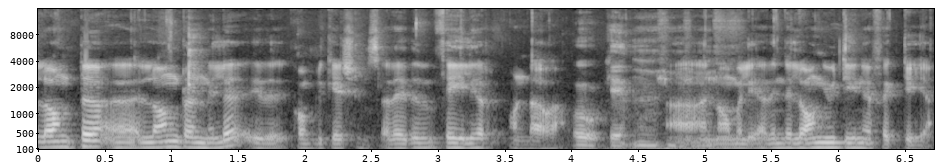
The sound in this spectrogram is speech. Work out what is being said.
ലോങ് ടേം ലോങ് റണ്ണിൽ ഇത് കോംപ്ലിക്കേഷൻസ് അതായത് ഫെയിലിയർ ഉണ്ടാവാം. ഓക്കെ. നോർമലി അതിന്റെ ലോങ്ങിവിറ്റീനെ എഫക്റ്റ് ചെയ്യാം.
